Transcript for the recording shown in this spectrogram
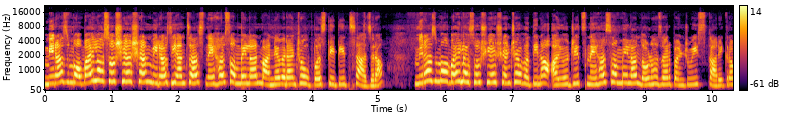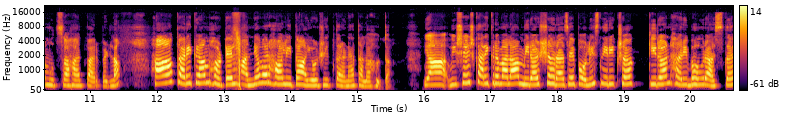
मिरज मोबाईल असोसिएशन मिरज यांचा स्नेह संमेलन मान्यवरांच्या उपस्थितीत साजरा. मिरज मोबाईल असोसिएशनच्या वतीनं आयोजित स्नेहसंमेलन दोन हजार पंचवीस कार्यक्रम उत्साहात पार पडला. हा कार्यक्रम हॉटेल मान्यवर हॉल इथं आयोजित करण्यात आला होता. या विशेष कार्यक्रमाला मिरज शहराचे पोलीस निरीक्षक किरण हरिभाऊ रासकर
